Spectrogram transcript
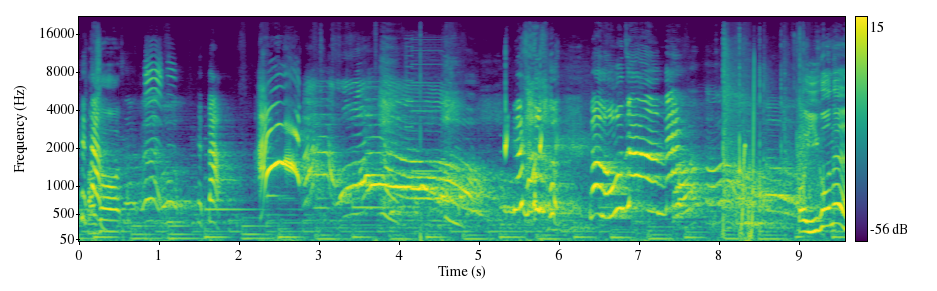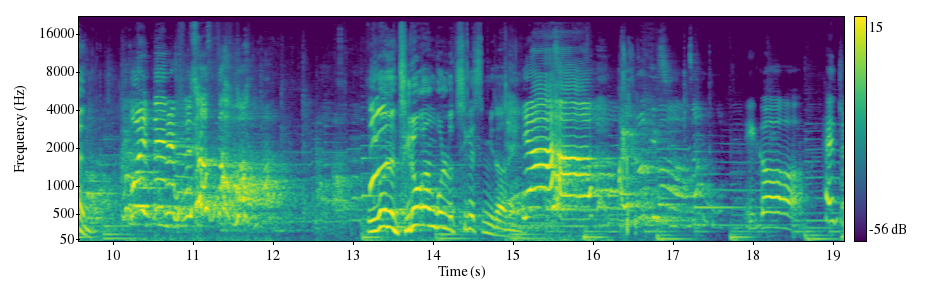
됐다. 다섯. 됐다. 아! 야 잠깐. 나 너무 잘하는데? 어, 이거는 골대를 부셨어. 이거는 들어간 걸로 치겠습니다. 네. 야. 이거 해주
